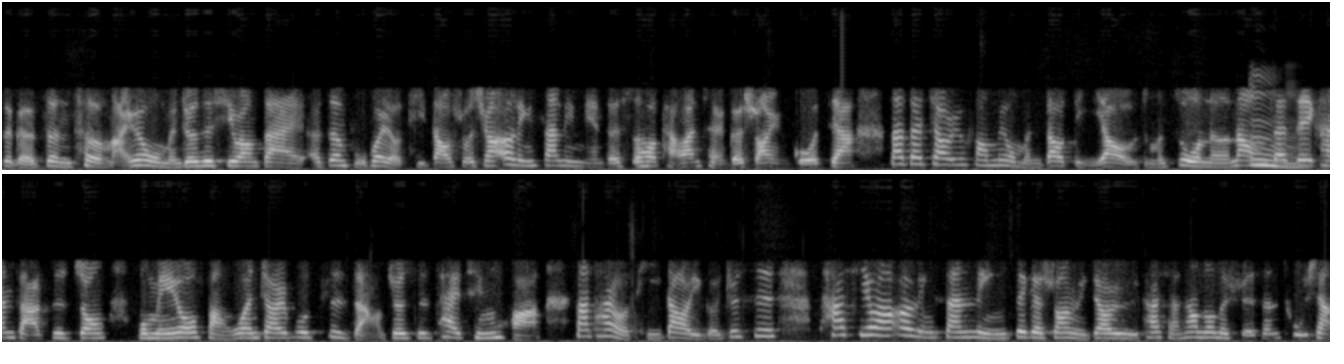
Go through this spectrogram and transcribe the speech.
这个政策嘛，因为我们就是希望在呃政府会有提到说，希望二零三零年的时候台湾成一个双语国家。那在教育方面，我们到底要怎么做呢？那我们在这一刊杂志中，我们也有访问教育部次长，就是蔡清华。那他有提到一个，就是他希望二零三零这个双语教育，他想象中的学生图像，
